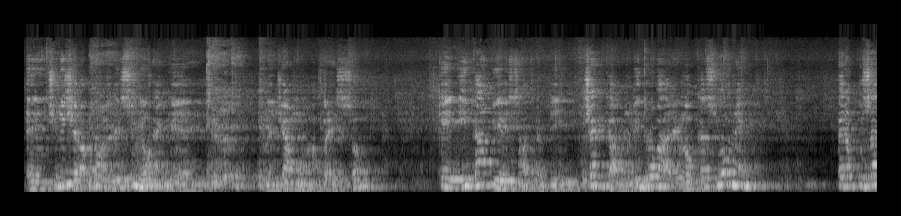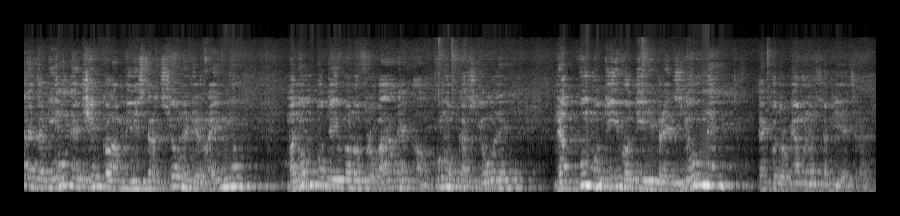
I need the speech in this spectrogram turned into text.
e ci dice la parola del Signore che leggiamo appresso che i capi e i satrapi cercavano di trovare un'occasione per accusare Daniele circa l'amministrazione del regno, ma non potevano trovare alcuna occasione né alcun motivo di riprensione. Ecco troviamo nostra pietra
